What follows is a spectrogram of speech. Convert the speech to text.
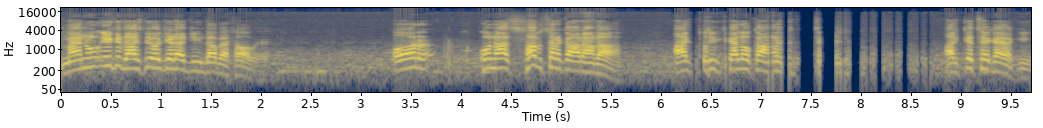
ਮੈਨੂੰ ਇੱਕ ਦੱਸ ਦਿਓ ਜਿਹੜਾ ਜਿੰਦਾ ਬੈਠਾ ਹੋਵੇ। ਔਰ ਉਹਨਾਂ ਸਭ ਸਰਕਾਰਾਂ ਦਾ, ਅੱਜ ਤੁਸੀਂ ਕਹਿ ਲਓ ਕਾਂਗਰਸ ਅੱਜ ਕਿੱਥੇ ਕਹਿ ਗਈ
